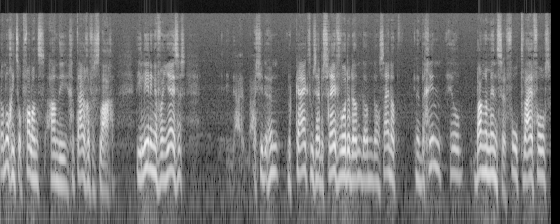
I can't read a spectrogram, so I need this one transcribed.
Dan nog iets opvallends aan die getuigenverslagen. Die leerlingen van Jezus, als je hun bekijkt hoe zij beschreven worden, dan, dan, dan zijn dat in het begin heel bange mensen, vol twijfels.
